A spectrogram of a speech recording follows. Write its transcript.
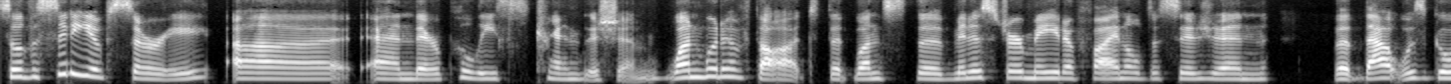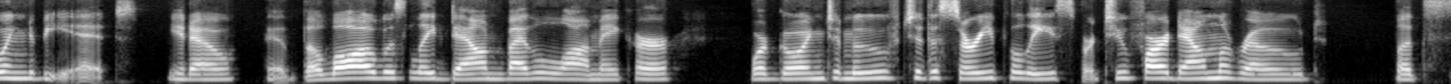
So the city of Surrey uh, and their police transition. One would have thought that once the minister made a final decision, that that was going to be it. You know, the, the law was laid down by the lawmaker. We're going to move to the Surrey police. We're too far down the road. Let's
